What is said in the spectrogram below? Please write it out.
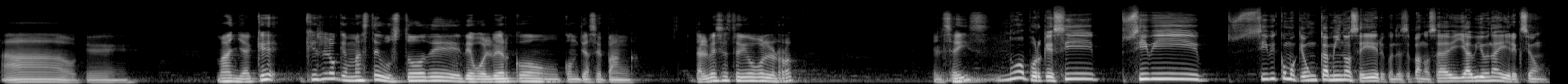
Ah, ok. Manja, ¿qué, ¿qué es lo que más te gustó de, de volver con, con Diazepam? ¿Tal vez este Vivo el Rock? ¿El 6? No, porque sí, sí vi, sí vi como que un camino a seguir con Diazepam, o sea, ya había una dirección.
